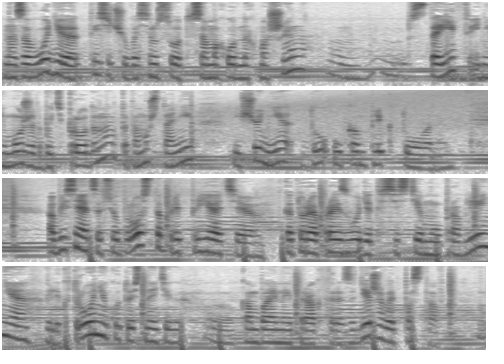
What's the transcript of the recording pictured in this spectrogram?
на заводе 1800 самоходных машин стоит и не может быть продано, потому что они еще не доукомплектованы. Объясняется все просто. Предприятие, которое производит систему управления, электронику, то есть на эти э, комбайны и тракторы, задерживает поставку. Ну,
